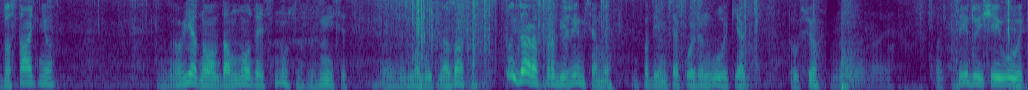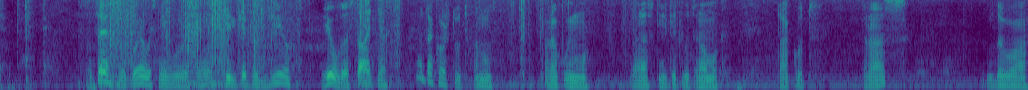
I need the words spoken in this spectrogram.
достатньо. Об'єднував давно десь, ну, з- місяць, мабуть, назад. Ну і зараз пробіжимося, ми подивимося кожен вулик, як то все слідуючий вулик. Оце нуклеусні вулики. Ось скільки тут бджіл. Бджіл достатньо. Ну також тут. А ну, порахуємо. Зараз скільки тут рамок. Так от. Раз, два,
